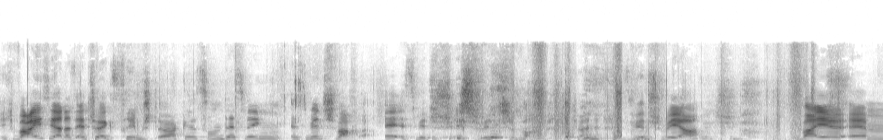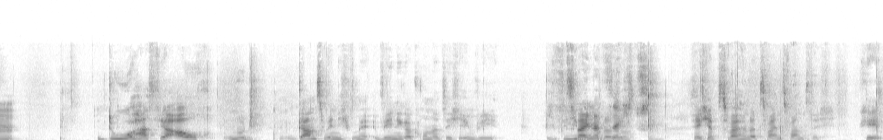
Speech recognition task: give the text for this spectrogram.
ich weiß ja, dass Echo extrem stark ist und deswegen, es wird schwach. Äh, es wird, es wird schwach. Ich meine, es wird schwer. Weil, ähm, du hast ja auch nur ganz wenig mehr, weniger Kronen als ich, irgendwie sieben oder so. 216. Ja, ich habe 222. Okay,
